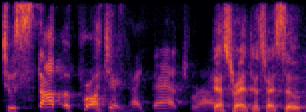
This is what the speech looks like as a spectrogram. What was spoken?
to stop a project like that, right? That's right, that's right. So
